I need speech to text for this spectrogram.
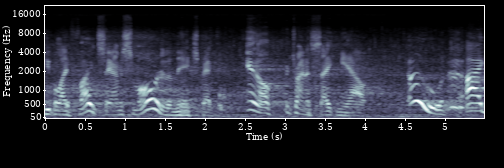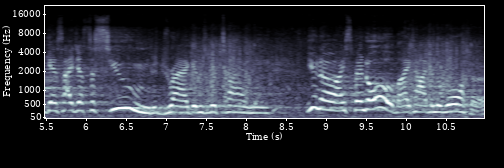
People I fight say I'm smaller than they expected. You know, they're trying to psych me out. Oh, I guess I just assumed dragons were tiny. You know, I spend all my time in the water,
